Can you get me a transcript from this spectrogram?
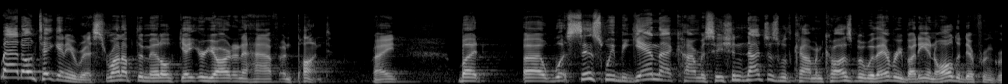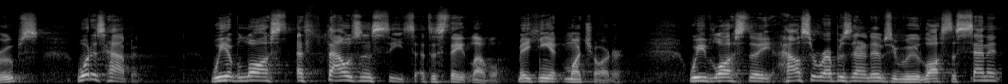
man, don't take any risks. Run up the middle, get your yard and a half, and punt, right? But uh, since we began that conversation, not just with Common Cause, but with everybody in all the different groups, what has happened? We have lost a thousand seats at the state level, making it much harder. We've lost the House of Representatives, we lost the Senate,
